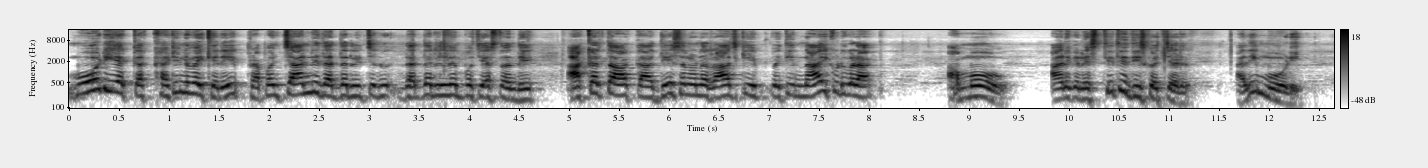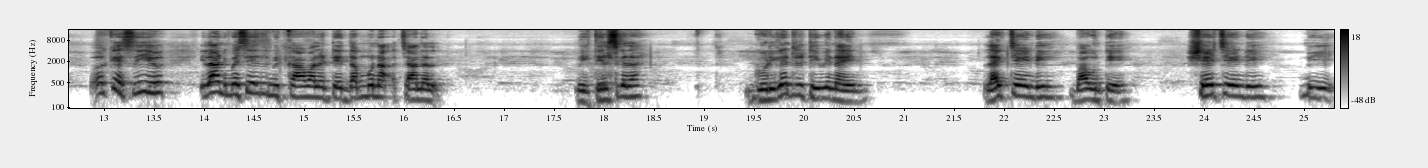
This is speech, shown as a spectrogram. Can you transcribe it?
మోడీ యొక్క కఠిన వైఖరి ప్రపంచాన్ని దద్దరిల్చ దద్దరిల్లింపు చేస్తుంది. అక్కడితో అక్క దేశంలో ఉన్న రాజకీయ ప్రతి నాయకుడు కూడా అమ్మో అనుకునే స్థితిని తీసుకొచ్చాడు. అది మోడీ. ఓకే సీ యూ. ఇలాంటి మెసేజ్లు మీకు కావాలంటే దమ్మున ఛానల్. మీకు తెలుసు కదా? గుడిగంటల టీవీ నైన్. లైక్ చేయండి బాగుంటే షేర్ చేయండి. మీ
